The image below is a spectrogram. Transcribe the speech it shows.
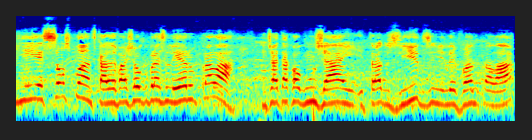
e, esses são os planos, cara, levar jogo brasileiro para lá. A gente vai estar tá com alguns já e, e traduzidos e levando para lá.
